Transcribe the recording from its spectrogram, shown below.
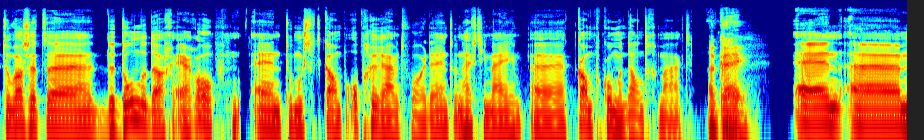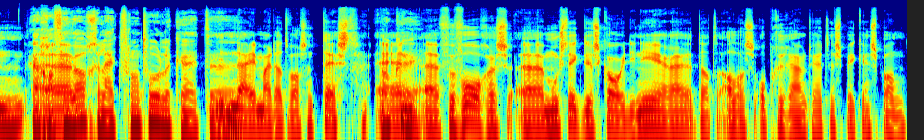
toen was het de donderdag erop en toen moest het kamp opgeruimd worden. En toen heeft hij mij kampcommandant gemaakt. Oké. En, um, Hij gaf je uh, wel gelijk verantwoordelijkheid. Uh. Nee, maar dat was een test. Okay. En uh, vervolgens moest ik dus coördineren dat alles opgeruimd werd in spik en span.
